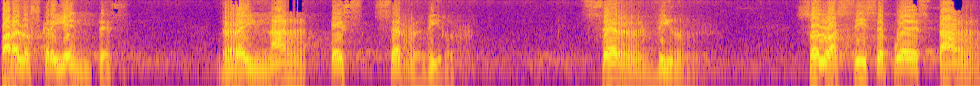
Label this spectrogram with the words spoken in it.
para los creyentes, reinar es servir. Servir. Solo así se puede estar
